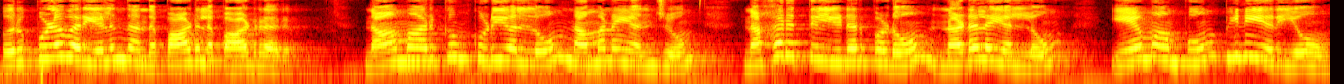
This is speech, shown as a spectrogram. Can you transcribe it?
ஒரு புலவர் எழுந்து அந்த பாடலை பாடுறாரு. நாமார்க்கும் குடியல்லோம் நமனை அஞ்சோம். நகரத்தில் இடர்படோம் நடலை அல்லோம். ஏமாம்போம் பிணியறியோம்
